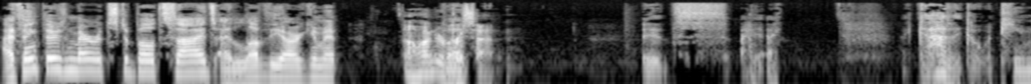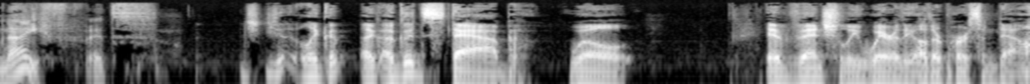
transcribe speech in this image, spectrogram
I think there's merits to both sides. I love the argument. A hundred percent. It's I, I, I gotta go with team knife. It's Like a, a good stab will eventually wear the other person down.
